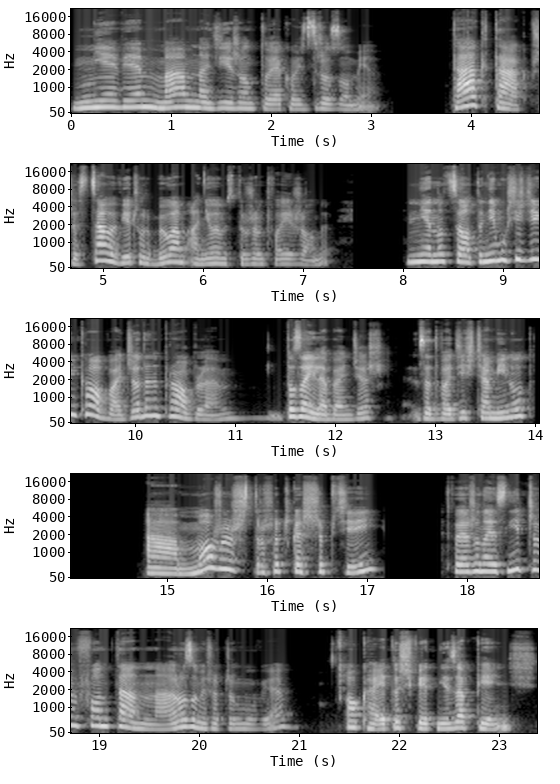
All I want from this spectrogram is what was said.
Nie wiem, mam nadzieję, że on to jakoś zrozumie. Tak, tak, przez cały wieczór byłam aniołem stróżem twojej żony. Nie no co, ty nie musisz dziękować, żaden problem. To za ile będziesz? Za dwadzieścia minut? A możesz troszeczkę szybciej? Twoja żona jest niczym fontanna, rozumiesz o czym mówię? Okej, to świetnie, za pięć.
